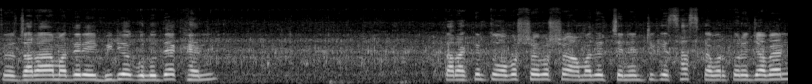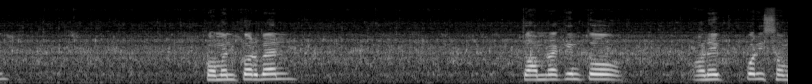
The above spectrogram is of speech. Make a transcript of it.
তো যারা আমাদের এই ভিডিওগুলো দেখেন তারা কিন্তু অবশ্যই অবশ্যই আমাদের চ্যানেলটিকে সাবস্ক্রাইবার করে যাবেন কমেন্ট করবেন। তো আমরা কিন্তু অনেক পরিশ্রম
